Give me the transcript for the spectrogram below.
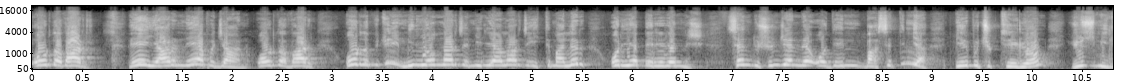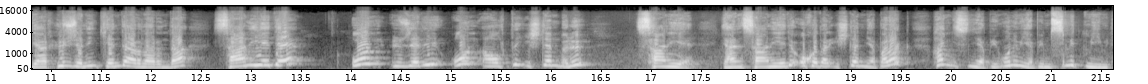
orada var. Ve yarın ne yapacağın orada var. Orada bütün milyonlarca, milyarlarca ihtimaller oraya belirlenmiş. Sen düşüncenle o demin bahsettim ya bir buçuk trilyon 100 milyar hücrenin kendi aralarında saniyede 10 üzeri 16 işlem bölü saniye. Yani saniyede o kadar işlem yaparak hangisini yapayım, onu mu yapayım, simit mi yiyeyim,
